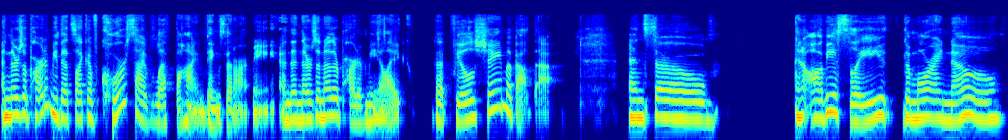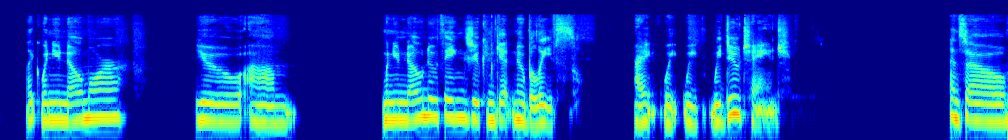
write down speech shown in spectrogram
And there's a part of me that's like, Of course I've left behind things that aren't me. And then there's another part of me like that feels shame about that. And so, and obviously, the more I know, like when you know more, you um when you know new things, you can get new beliefs, right? We, we, we do change. And so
